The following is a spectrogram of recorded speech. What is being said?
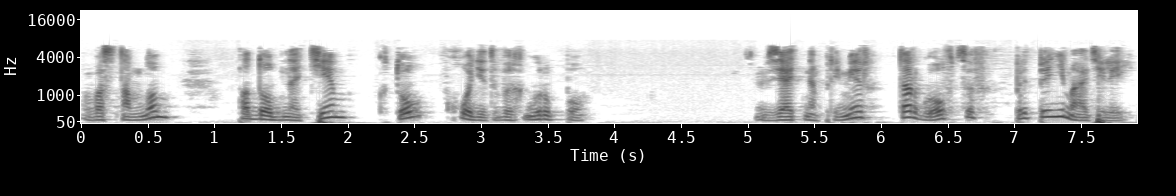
в основном подобно тем, кто входит в их группу. Взять, например, торговцев, предпринимателей.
